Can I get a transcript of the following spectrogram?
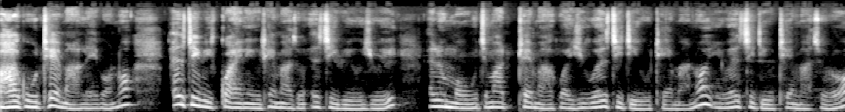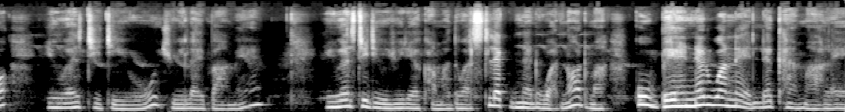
ဘာကိုထည့်မှာလဲပေါ့နော် SGB coin တွေကိုထည့်မှာဆို SGB ကိုယူအဲ့လိုမဟုတ်ဘူးကျွန်မထည့်မှာက USDT ကိုထည့်မှာเนาะ USDT ကိုထည့်မှာဆိုတော့ USDT ကိုယူလိုက်ပါမယ် USDT ကိုရွေးတဲ့အခါမှာသူက Slack network เนาะဒီမှာကိုဘယ် network နဲ့လက်ခံမှာလဲ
